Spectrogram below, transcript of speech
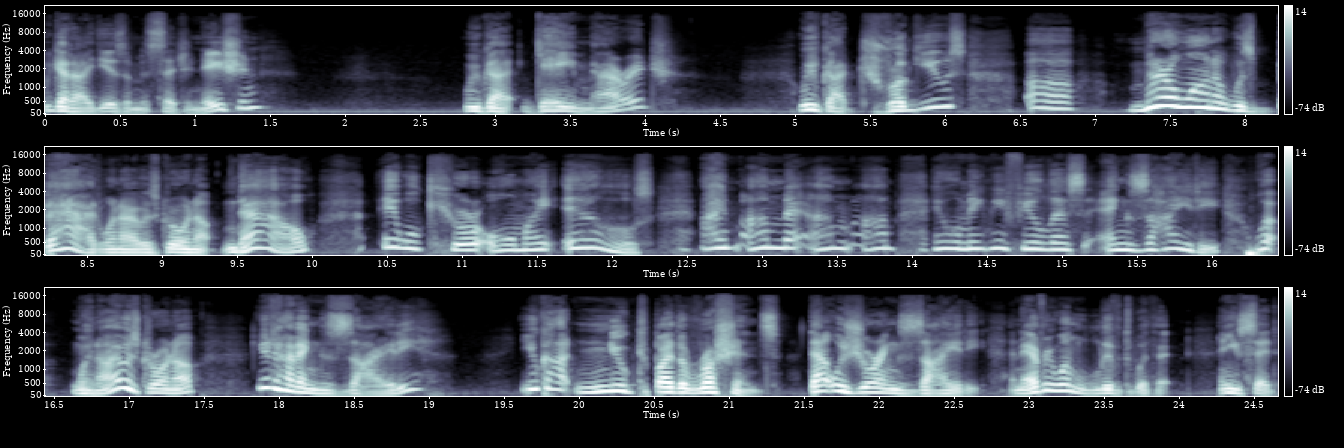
We got ideas of miscegenation. We've got gay marriage. We've got drug use. Uh, marijuana was bad when I was growing up. Now it will cure all my ills. I'm, I'm, I'm, I'm, it will make me feel less anxiety. Well, when I was growing up, you didn't have anxiety. You got nuked by the Russians. That was your anxiety, and everyone lived with it. And you said,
